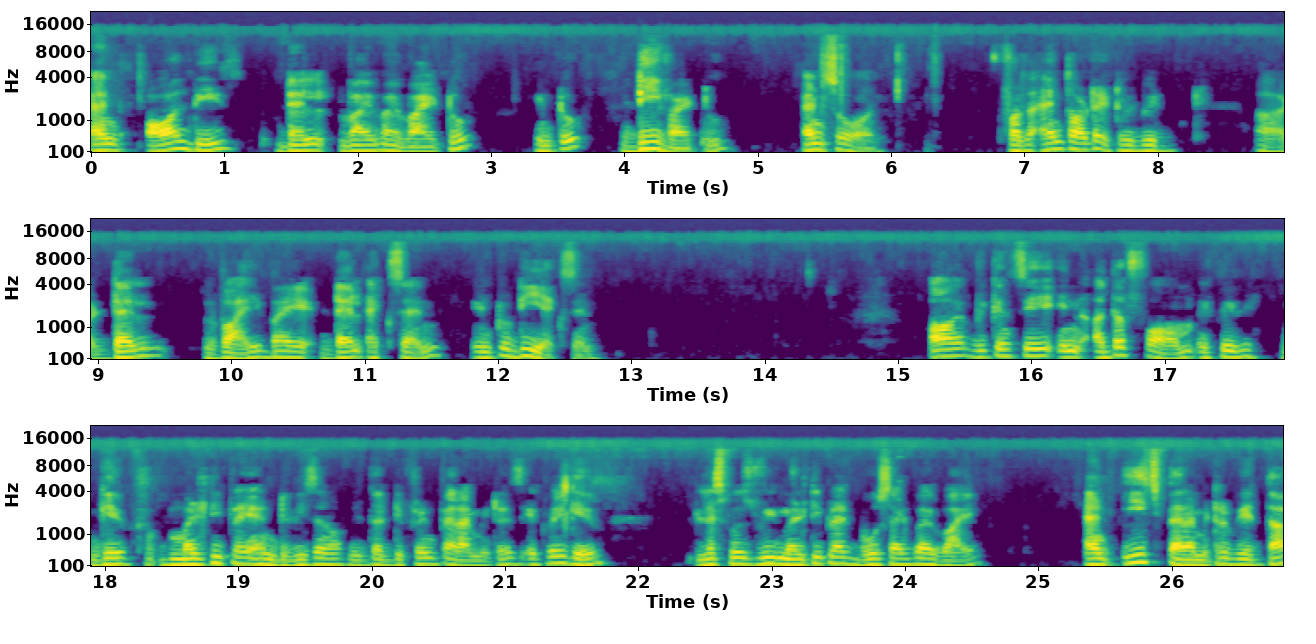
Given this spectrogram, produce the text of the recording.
And all these del y by y2 into dy2 and so on. For the nth order it will be uh, del y by del xn into dxn or we can say in other form if we give multiply and division of the different parameters it will give let's suppose we multiply both sides by y and each parameter with the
